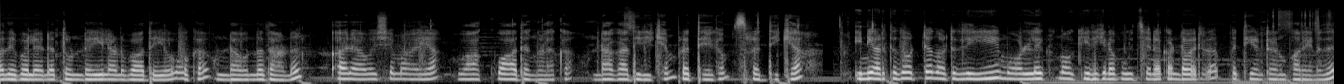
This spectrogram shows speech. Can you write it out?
അതേപോലെ തന്നെ തൊണ്ടയിൽ അണുബാധയോ ഒക്കെ ഉണ്ടാവുന്നതാണ്. അനാവശ്യമായ വാക്വാദങ്ങളൊക്കെ ഉണ്ടാകാതിരിക്കാൻ പ്രത്യേകം ശ്രദ്ധിക്കുക. ഇനി അടുത്തത് ഒറ്റ നോട്ടത്തിൽ ഈ മുകളിലേക്ക് നോക്കിയിരിക്കുന്ന പൂച്ചേനെ കണ്ടവരെ പറ്റിയിട്ടാണ് പറയുന്നത്.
